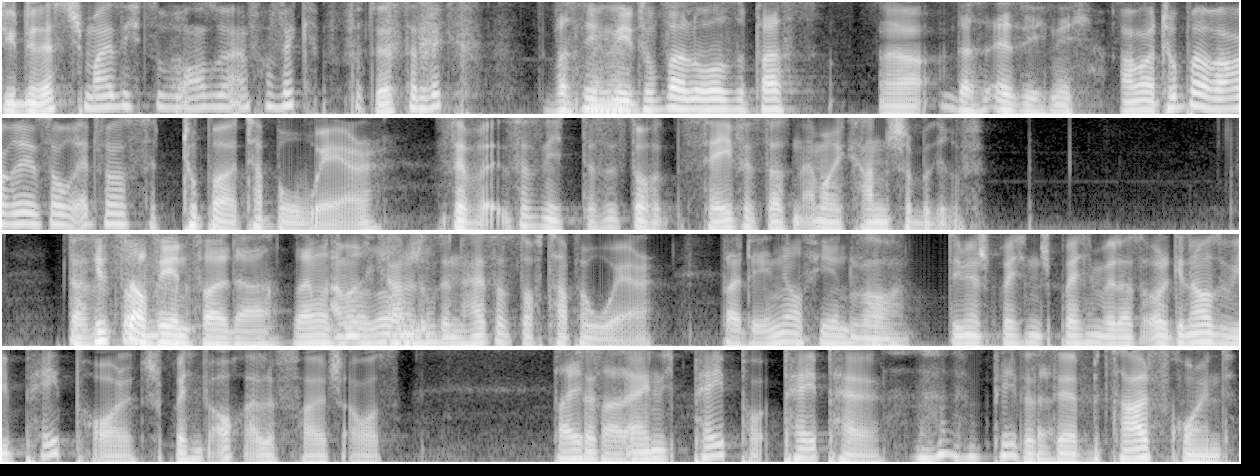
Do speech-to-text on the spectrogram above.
den Rest schmeiße ich zu Hause einfach weg. Der ist dann weg. Was nicht in die Tupperlose passt, Ja. das esse ich nicht. Aber Tupperware ist auch etwas Tupper, Tupperware. Ist, das nicht, das ist doch, safe ist das ein amerikanischer Begriff. Das, ist gibt's auf jeden Fall da. Sagen wir es mal Amerikanisch, so. Ne? dann heißt das doch Tupperware. Bei denen auf jeden So, Fall. dementsprechend sprechen wir das, oder genauso wie PayPal, sprechen wir auch alle falsch aus. Das heißt PayPal. eigentlich PayPal. PayPal. PayPal. Das ist der Bezahlfreund.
